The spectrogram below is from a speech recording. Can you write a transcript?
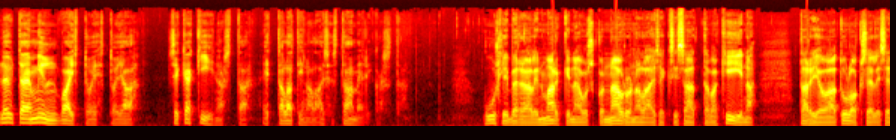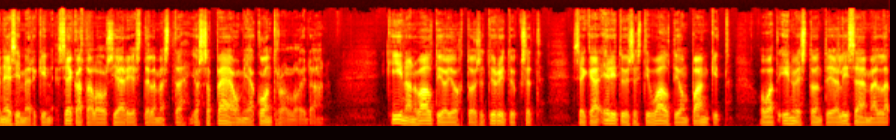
löytää Miln vaihtoehtoja sekä Kiinasta että latinalaisesta Amerikasta. Uusliberaalin markkinauskon naurunalaiseksi saattava Kiina tarjoaa tuloksellisen esimerkin sekatalousjärjestelmästä, jossa pääomia kontrolloidaan. Kiinan valtiojohtoiset yritykset sekä erityisesti valtion pankit ovat investointeja lisäämällä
